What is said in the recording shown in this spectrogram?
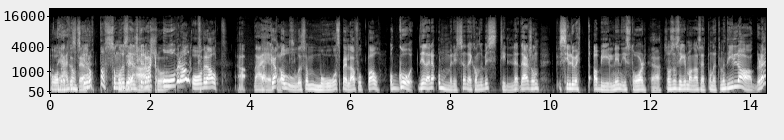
på Det er ganske stedet. rått, ass. Sånn Og det ser det til det har er vært så- overalt. Overalt. Ja, det Det er, er ikke rått. alle som må spille av fotball. Og gå, de der omrisset, det kan du bestille. Det er sånn silhuett av bilen din i stål. Ja. Sånn som sikkert mange har sett på nettet. Men de lager det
